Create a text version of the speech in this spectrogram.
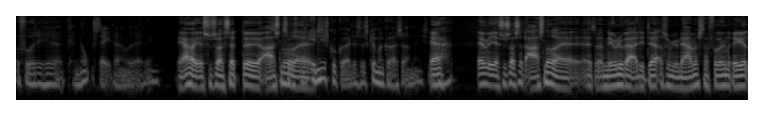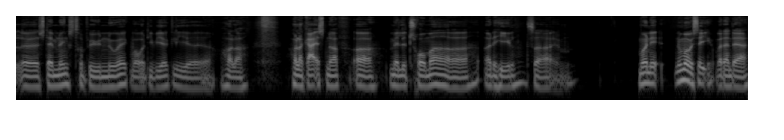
og fået det her kanonstadion ud af det. Ikke? Ja, og jeg synes også, at øh, Så Arsenal hvis er... man endelig skulle gøre det, så skal man gøre sådan. Ikke? Så Ja, Jamen, jeg synes også, at Arsenal er, er, er nævneværdigt der, som jo nærmest har fået en reel øh, stemningstribune nu, ikke? hvor de virkelig øh, holder, holder gejsten op og med lidt trommer og, og det hele. Så øh, må, ne- nu må vi se, hvordan det er.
